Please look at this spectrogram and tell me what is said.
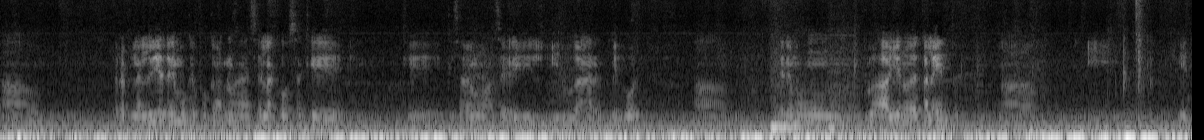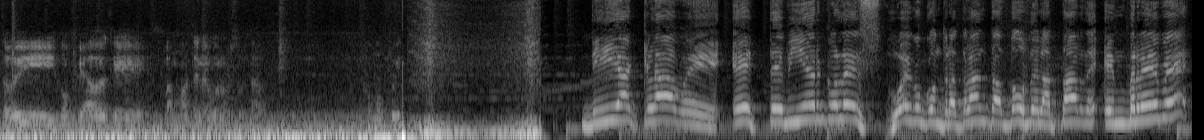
Um, pero al final del día tenemos que enfocarnos en hacer las cosas que, que- que sabemos hacer y, y jugar béisbol. Um, tenemos un club lleno de talento y, y estoy confiado de que vamos a tener buenos resultados. ¿Cómo fui? Día clave este miércoles, juego contra Atlanta, 2 de la tarde en breve,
